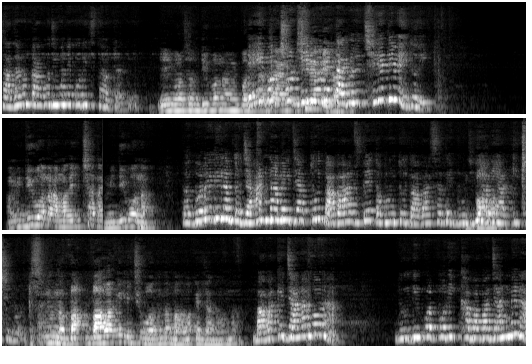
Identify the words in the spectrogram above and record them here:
সাধারণ কাগজ মনে করিস না ওটাকে। এই বছর দিব না আমি এই বছর দিব না তাই বলে ছেড়ে দিবি তুই? আমি দিব না আমার ইচ্ছা নাই। আমি দিব না। তো বলে তো জাহান নামে যা তুই বাবা আসবে তখন তুই বাবার সাথে বুঝবি আমি আর বলতে না। বাবাকে কিছু বলো না বাবাকে জানাও না। বাবাকে জানাব না। দুই দিন পর পরীক্ষা বাবা জানবে না।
